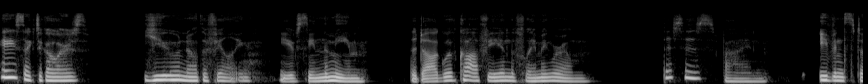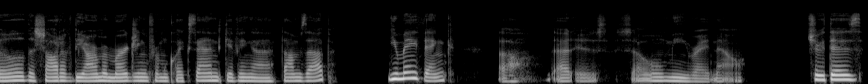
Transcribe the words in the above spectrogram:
Hey, Psych2Goers. You know the feeling. You've seen the meme. The dog with coffee in the flaming room. This is fine. Even still, the shot of the arm emerging from quicksand giving a thumbs up. You may think, oh, that is so me right now. Truth is,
